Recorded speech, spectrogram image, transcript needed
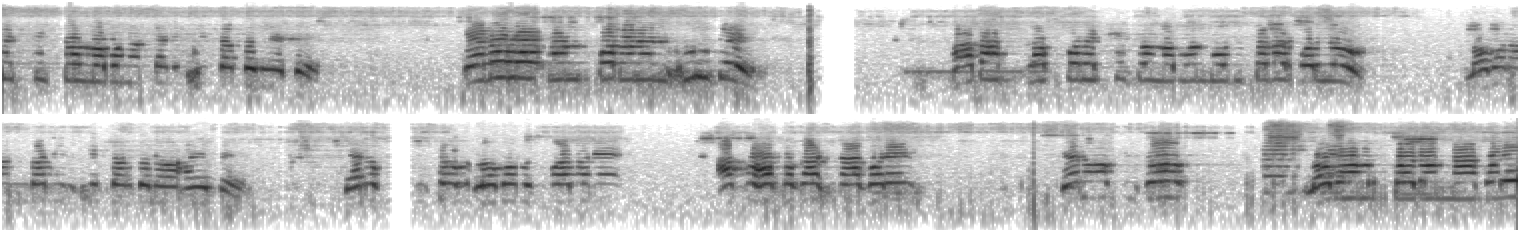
মেট্রিক টন লবণ আমদানির সিদ্ধান্ত নিয়েছে। কেন লবণ উৎপাদনের শুরুতে সাত আট লক্ষ মেট্রিক টন লবণ মজুদ থাকার পরেও লবণ আমদানির সিদ্ধান্ত নেওয়া হয়েছে। যেন কৃষক লবণ উৎপাদনে আগ্রহ প্রকাশ না করে, যেন কৃষক লবণ উৎপাদন না করে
